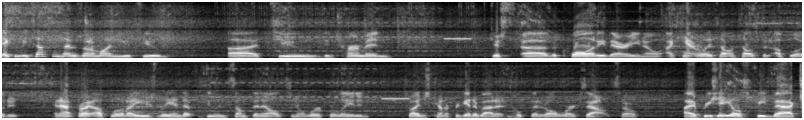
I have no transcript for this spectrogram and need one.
It can be tough sometimes when I'm on YouTube uh, to determine just uh, the quality there. You know, I can't really tell until it's been uploaded. And after I upload, I usually end up doing something else, you know, work related. So I just kind of forget about it and hope that it all works out. So I appreciate y'all's feedback.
